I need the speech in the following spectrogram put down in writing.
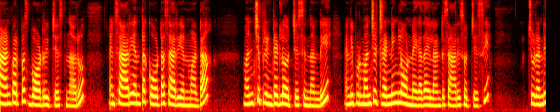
హ్యాండ్ పర్పస్ బార్డర్ ఇచ్చేస్తున్నారు. అండ్ శారీ అంతా కోటా శారీ అనమాట మంచి ప్రింటెడ్లో వచ్చేసిందండి. అండ్ ఇప్పుడు మంచి ట్రెండింగ్లో ఉన్నాయి కదా ఇలాంటి శారీస్ వచ్చేసి. చూడండి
